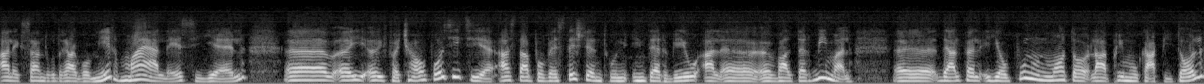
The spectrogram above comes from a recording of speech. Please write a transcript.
Alexandru Dragomir, mai ales el, îi, îi făcea opoziție. Asta povestește într-un interviu al uh, Walter Bimmel. Uh, de altfel, eu pun un moto la primul capitol,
